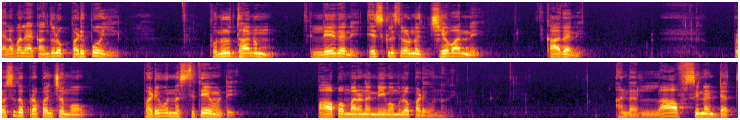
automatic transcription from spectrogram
గెలవలేక అందులో పడిపోయి పునరుద్ధానం లేదని యేసుక్రీస్తులో ఉన్న జీవాన్ని కాదని ప్రస్తుత ప్రపంచము పడి ఉన్న స్థితి ఏమిటి? పాప మరణ నియమంలో పడి ఉన్నది. Under law of sin and death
